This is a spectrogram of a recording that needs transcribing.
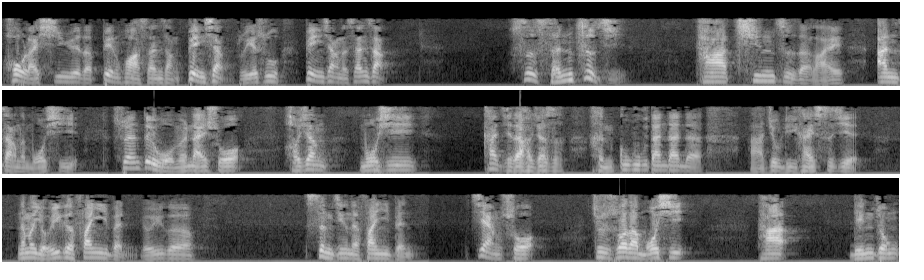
后来新约的变化山上，变相主耶稣变相的山上，是神自己他亲自的来安葬的摩西。虽然对我们来说，好像摩西看起来好像是很孤孤单单的啊，就离开世界。那么有一个翻译本，有一个圣经的翻译本这样说。就是说到摩西，他临终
